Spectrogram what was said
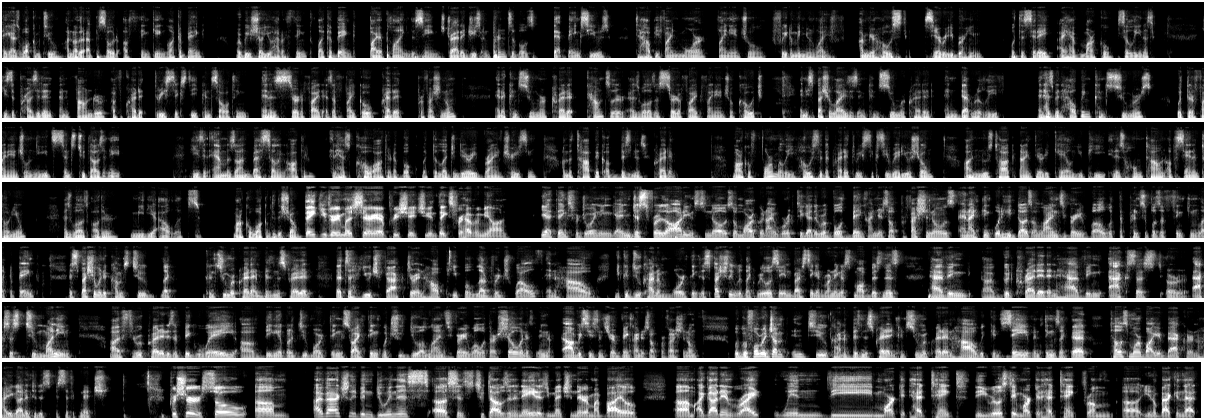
Hey guys, welcome to another episode of Thinking Like a Bank, where we show you how to think like a bank by applying the same strategies and principles that banks use to help you find more financial freedom in your life. I'm your host, Sarah Ibrahim. With us today, I have Marco Salinas. He's the president and founder of Credit 360 Consulting and is certified as a FICO credit professional and a consumer credit counselor, as well as a certified financial coach. And he specializes in consumer credit and debt relief and has been helping consumers with their financial needs since 2008. He's an Amazon best-selling author and has co-authored a book with the legendary Brian Tracy on the topic of business credit. Marco formerly hosted the Credit 360 radio show on News Talk 930 KLUP in his hometown of San Antonio, as well as other media outlets. Marco, welcome to the show. Thank you very much, Terry. I appreciate you and thanks for having me on. Yeah, thanks for joining. And just for the audience to know, so Marco and I work together. We're both bank on yourself professionals. And I think what he does aligns very well with the principles of thinking like a bank, especially when it comes to like consumer credit and business credit. That's a huge factor in how people leverage wealth and how you could do kind of more things, especially with like real estate investing and running a small business, having uh, good credit and having access or access to money uh, through credit is a big way of being able to do more things. So I think what you do aligns very well with our show. And, and obviously, since you're a bank on yourself professional. But before we jump into kind of business credit and consumer credit and how we can save and things like that, tell us more about your background and how you got into this specific niche. For sure. So um, I've actually been doing this uh, since 2008, as you mentioned there in my bio. Um, I got in right when the market had tanked, the real estate market had tanked from, uh, you know, back in that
